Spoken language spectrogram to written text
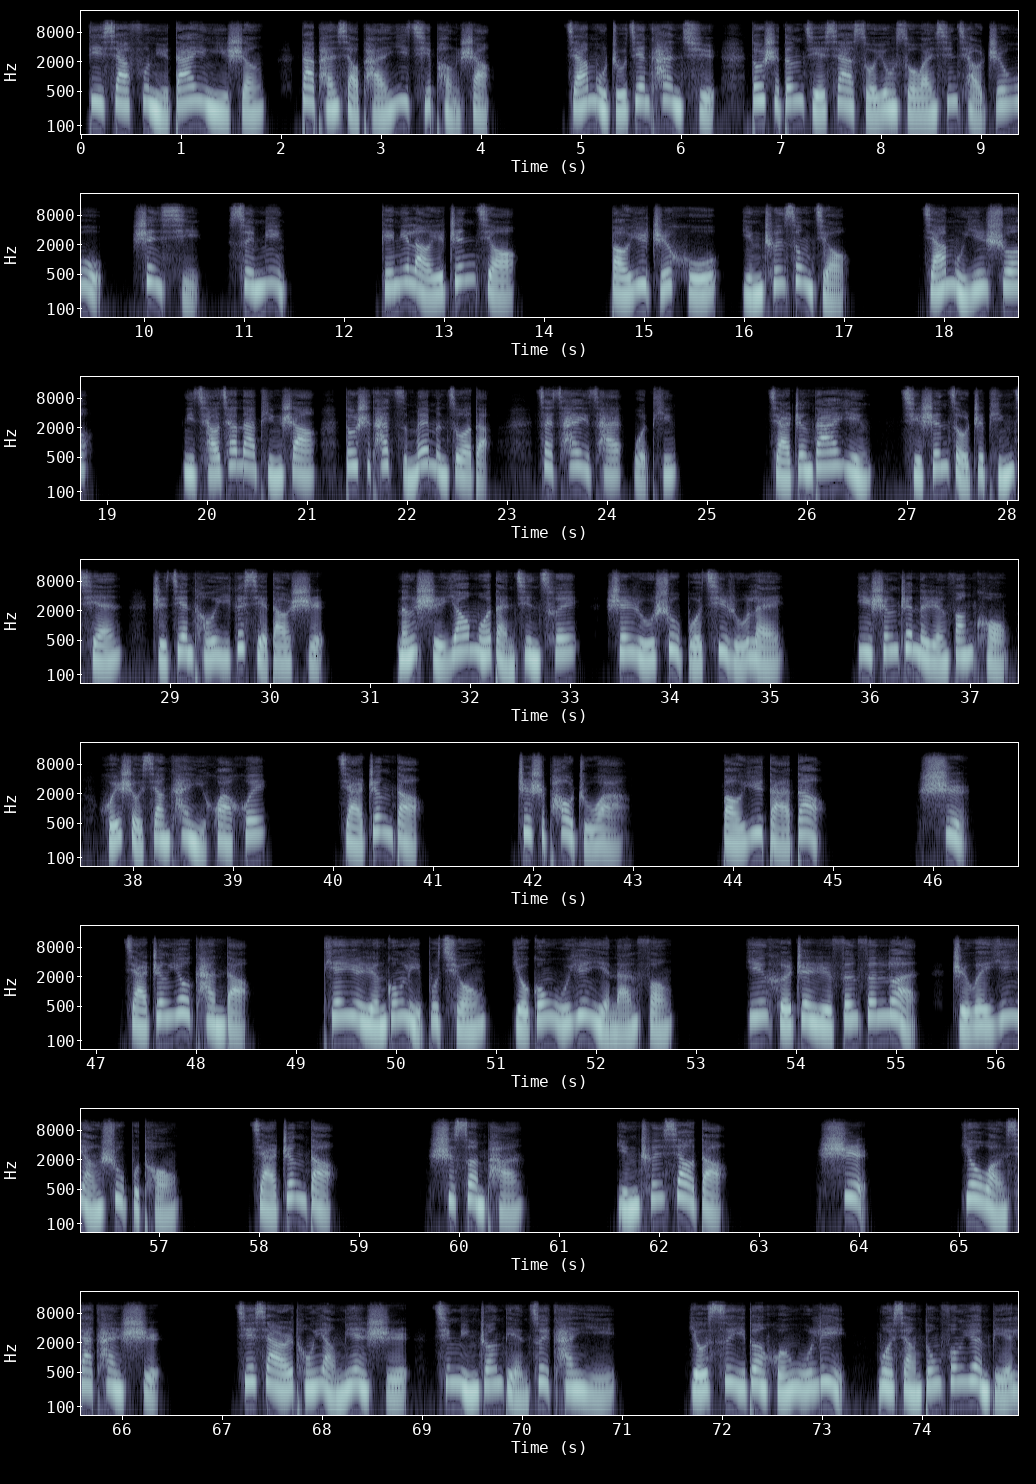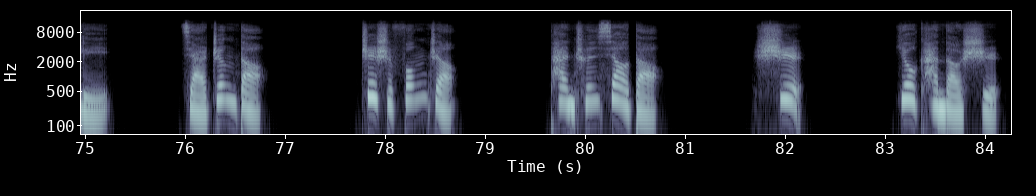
地下妇女答应一声，大盘小盘一起捧上。贾母逐渐看去，都是灯节下所用所玩新巧之物，甚喜，遂命给你老爷斟酒。宝玉执壶，迎春送酒。贾母因说：“你瞧瞧那瓶上都是他姊妹们做的，再猜一猜，我听。”贾政答应，起身走至瓶前，只见头一个写道是：“能使妖魔胆尽摧。”身如树，薄气如雷，一声震的人方恐。回首向看已化灰。贾政道：“这是炮竹啊。”宝玉答道：“是。”贾政又看到：“天运人工理不穷，有功无运也难逢。阴和震日纷纷乱，只为阴阳数不同。”贾政道：“是算盘。”迎春笑道。是，又往下看是，阶下儿童仰面时，清明妆点最堪宜。犹思一段魂无力，莫向东风怨别离。贾政道：“这是风筝。”探春笑道：“是。”又看到是，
